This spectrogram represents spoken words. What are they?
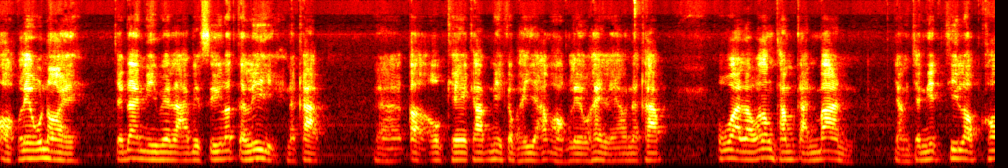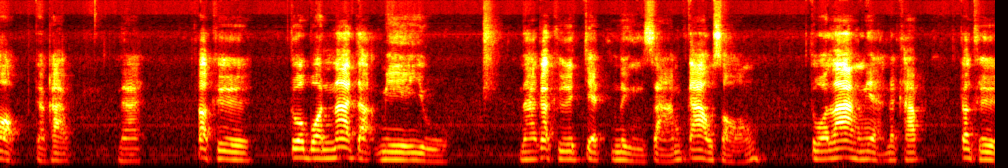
ออกเร็วหน่อย จะได้มีเวลาไปซื้อลอตเตอรี่นะครับนะก็โอเคครับนี่ก็พยายามออกเร็วให้แล้วนะครับ เพราะว่าเราก็ต้องทำการบ้านอย่างชนิดที่รอบคอบนะครับนะก็คือตัวบนน่าจะมีอยู่นะก็คือ 71392 ตัวล่างเนี่ยนะครับก็คือ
